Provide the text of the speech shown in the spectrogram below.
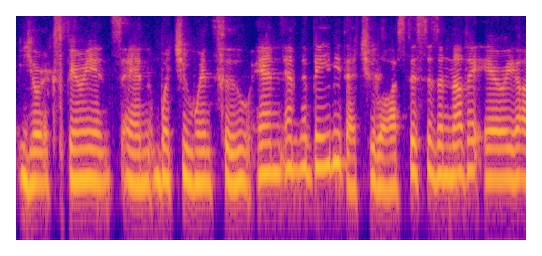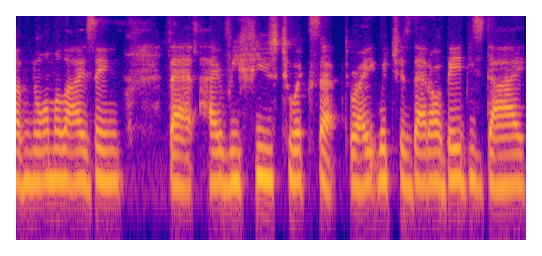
your experience and what you went through and, and the baby that you lost. This is another area of normalizing that I refuse to accept, right? Which is that our babies die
